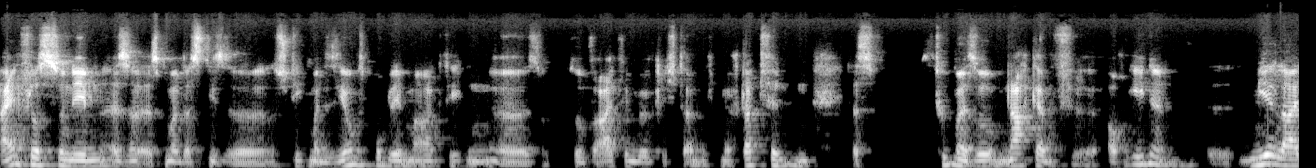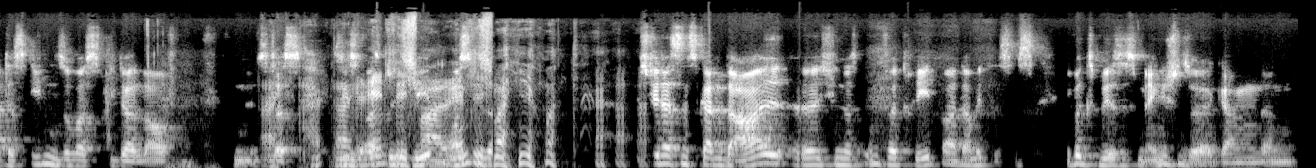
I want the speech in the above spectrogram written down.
Einfluss zu nehmen, also erstmal, dass diese Stigmatisierungsproblematiken äh, so, so, weit wie möglich dann nicht mehr stattfinden. Das tut mir so im Nachgang auch Ihnen, äh, mir leid, dass Ihnen sowas wieder laufen. Ist das, Danke, endlich mal, endlich mal jemand. ich finde das ein Skandal, äh, ich finde das unvertretbar. Damit ist es, übrigens mir ist es im Englischen so ergangen. Dann,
